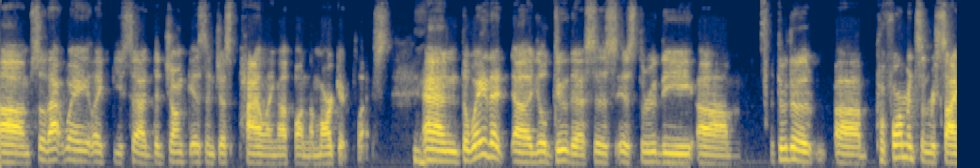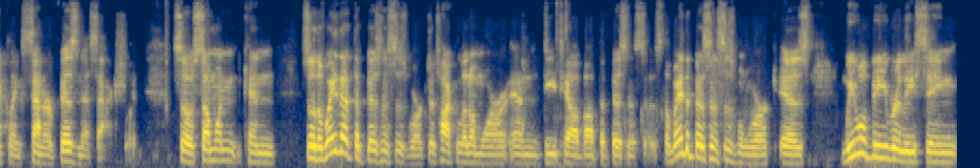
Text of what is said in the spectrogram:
um, so that way, like you said, the junk isn't just piling up on the marketplace. Yeah. And the way that uh, you'll do this is is through the um, through the uh, performance and recycling center business actually. So someone can. So the way that the businesses work, to talk a little more in detail about the businesses, the way the businesses will work is we will be releasing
